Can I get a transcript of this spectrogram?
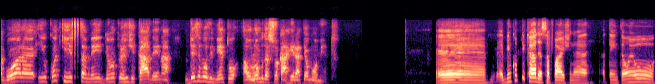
agora e o quanto que isso também deu uma prejudicada aí na, no desenvolvimento ao longo da sua carreira até o momento? É, é bem complicada essa parte, né? Até então eu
